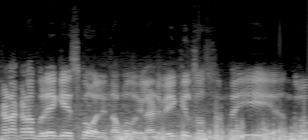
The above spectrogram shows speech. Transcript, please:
అక్కడక్కడ బ్రేక్ వేసుకోవాలి తప్పదు. ఇలాంటి వెహికల్స్ వస్తుంటాయి అందులో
